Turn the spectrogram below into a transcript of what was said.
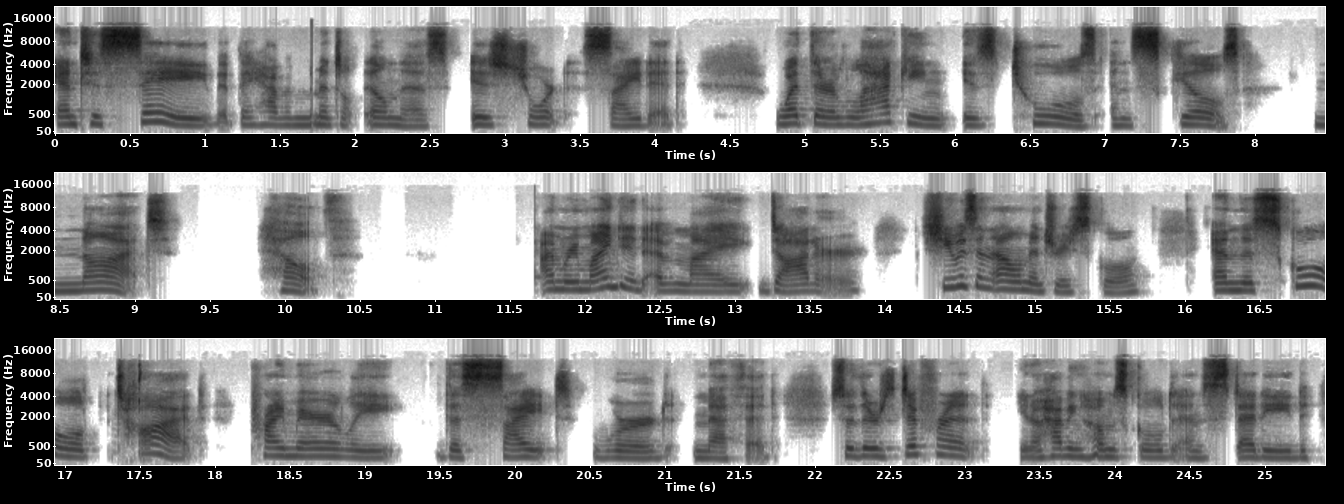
And to say that they have a mental illness is short sighted. What they're lacking is tools and skills, not health. I'm reminded of my daughter. She was in elementary school, and the school taught primarily the sight word method. So there's different, you know, having homeschooled and studied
